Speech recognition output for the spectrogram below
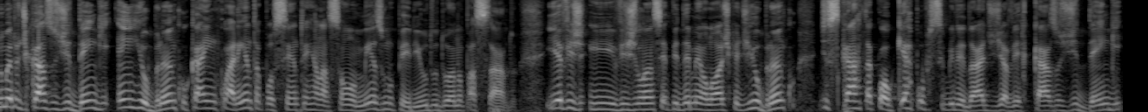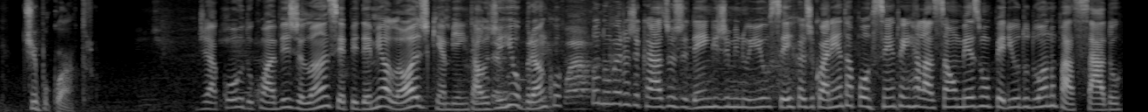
número de casos de dengue em Rio Branco cai em 40% em relação ao mesmo período do ano passado. E a Vigilância Epidemiológica de Rio Branco descarta qualquer possibilidade de haver casos de dengue tipo 4. De acordo com a Vigilância Epidemiológica e Ambiental de Rio Branco, o número de casos de dengue diminuiu cerca de 40% em relação ao mesmo período do ano passado.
